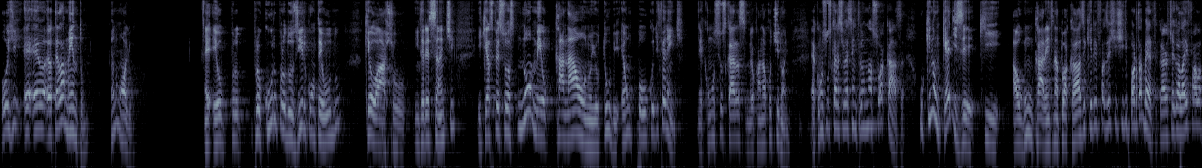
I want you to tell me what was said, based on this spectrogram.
Hoje, é- é- eu até lamento, eu não olho. É, eu pro- procuro produzir conteúdo que eu acho interessante e que as pessoas no meu canal no YouTube é um pouco diferente. É como se os caras, meu canal Cotirone, é como se os caras estivessem entrando na sua casa. O que não quer dizer que algum cara entre na tua casa e querer fazer xixi de porta aberta. O cara chega lá e fala,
